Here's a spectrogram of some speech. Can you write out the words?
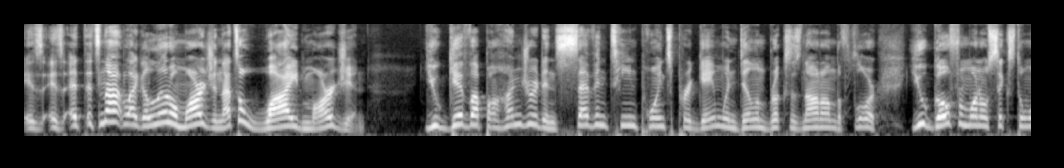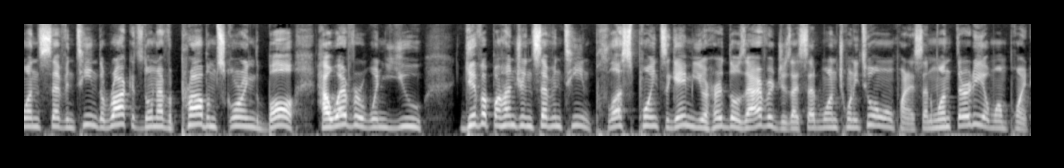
is is it's not like a little margin. That's a wide margin. You give up 117 points per game when Dillon Brooks is not on the floor. You go from 106 to 117. The Rockets don't have a problem scoring the ball. However, when you give up 117 plus points a game, you heard those averages. I said 122 at one point. I said 130 at one point.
